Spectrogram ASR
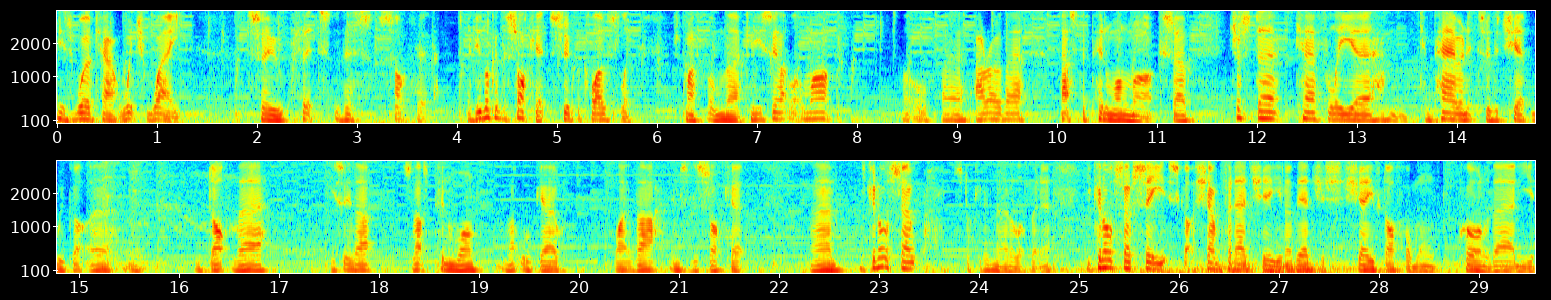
is work out which way to fit this socket. If you look at the socket super closely, just my thumb there, can you see that little mark? Little uh, arrow there? That's the pin one mark. So just uh, carefully uh, comparing it to the chip, we've got a dot there. You see that? So that's pin one, that will go like that into the socket. Um, you can also, stuck it in there a little bit now, you can also see it's got a chamfered edge here, you know, the edge is shaved off on one corner there, and you,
